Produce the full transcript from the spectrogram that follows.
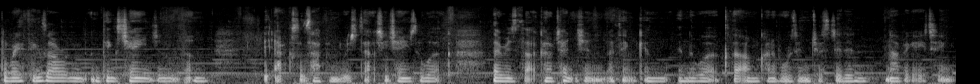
the way things are and, and things change. And, and accidents happened which actually changed the work. There is that kind of tension, I think, in, in the work that I'm kind of always interested in navigating.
